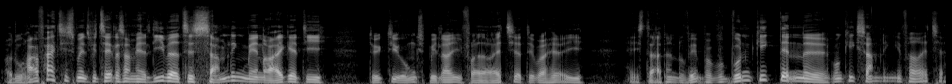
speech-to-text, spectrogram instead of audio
Og du har faktisk, mens vi taler sammen her, lige været til samling med en række af de dygtige unge spillere i Fredericia. Det var her i, her i starten af november. Hvordan gik, den, øh, hvordan gik samlingen i Fredericia?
